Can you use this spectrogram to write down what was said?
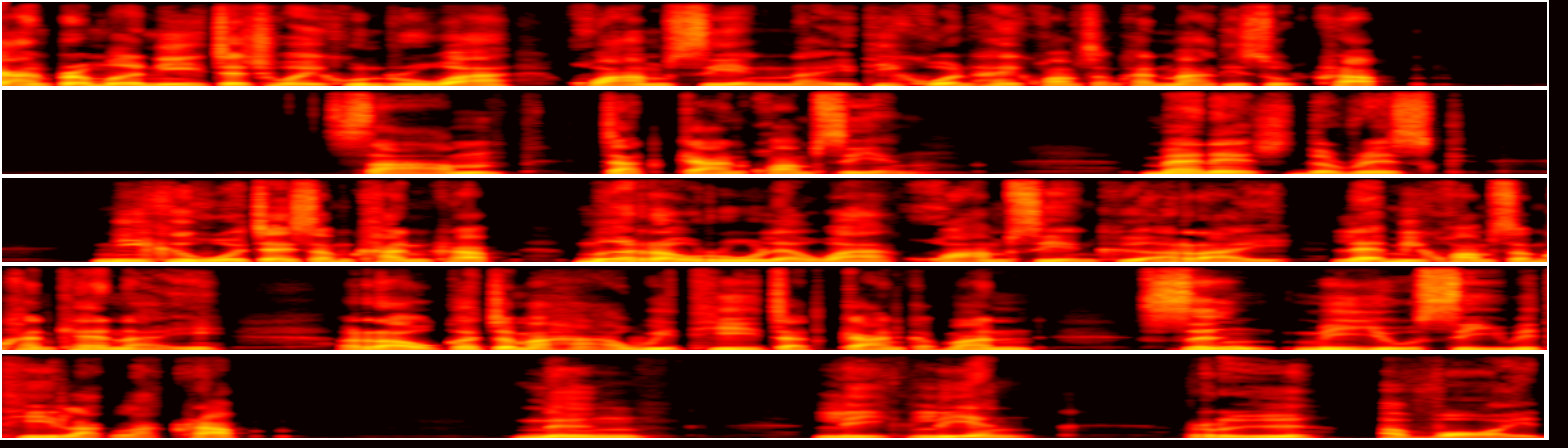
การประเมินนี้จะช่วยคุณรู้ว่าความเสี่ยงไหนที่ควรให้ความสำคัญมากที่สุดครับ 3. จัดการความเสี่ยง manage the risk นี่คือหัวใจสำคัญครับ เมื่อเรารู้แล้วว่าความเสี่ยงคืออะไร และมีความสำคัญแค่ไหน เราก็จะมาหาวิธีจัดการกับมัน ซึ่งมีอยู่ 4 วิธีหลักๆครับ 1. หลีกเลี่ยง หรือ avoid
